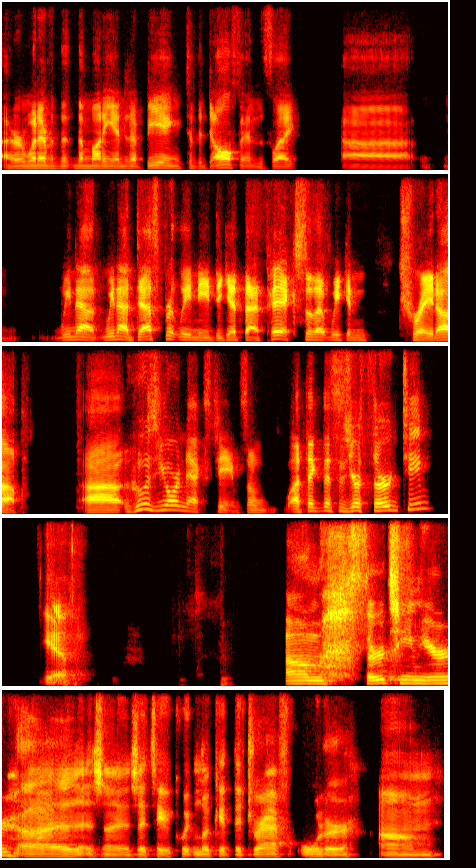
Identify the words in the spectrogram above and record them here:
or whatever the, the money ended up being to the Dolphins. Like, uh, we now we now desperately need to get that pick so that we can trade up. Uh, who's your next team? So I think this is your third team. Yeah. Um, third team here. Uh, as I, as I take a quick look at the draft order, um,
